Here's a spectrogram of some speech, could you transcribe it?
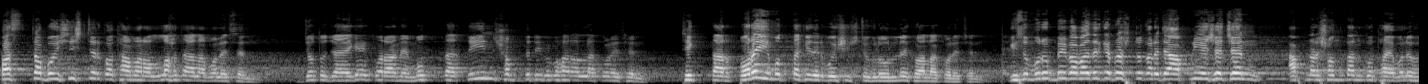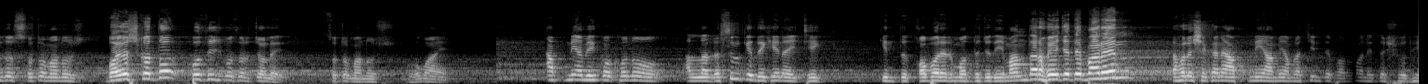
পাঁচটা বৈশিষ্ট্যের কথা আমার আল্লাহ তাআলা বলেছেন। যত জায়গায় কোরআনে মোত্তাকিন শব্দটি ব্যবহার আল্লাহ করেছেন, ঠিক তারপরেই মোত্তাকিদের বৈশিষ্ট্যগুলো উল্লেখ আল্লাহ করেছেন। কিছু মুরব্বী বাবাদেরকে প্রশ্ন করে যে, আপনি এসেছেন, আপনার সন্তান কোথায়? বলে, হুজুর, ছোট মানুষ। বয়স কত? পঁচিশ বছর চলে। ছোট মানুষ ঘুমায়। আপনি, আমি কখনো আল্লাহ রসুলকে দেখি নাই, ঠিক। কিন্তু কবরের মধ্যে যদি ইমানদার হয়ে যেতে পারেন তাহলে সেখানে আপনি, আমি, আমরা চিনতে পারব। মানিত শুধু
